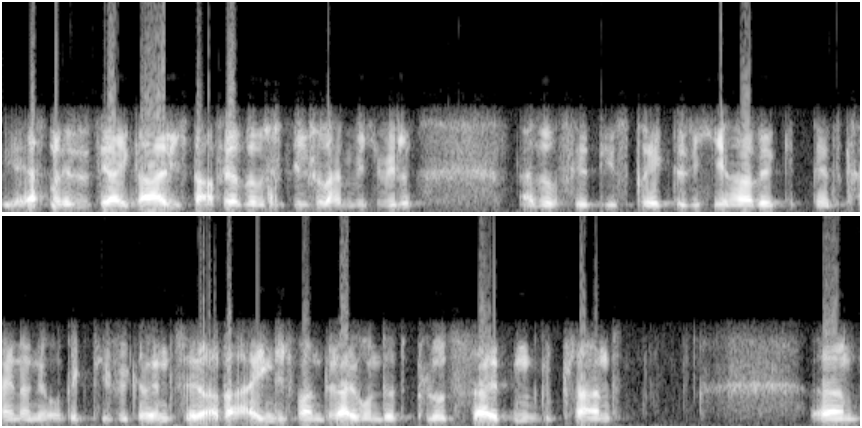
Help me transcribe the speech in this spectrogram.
Erstmal ist es ja egal, ich darf ja so viel schreiben, wie ich will. Also für dieses Projekt, das ich hier habe, gibt mir jetzt keiner eine objektive Grenze, aber eigentlich waren 300 plus Seiten geplant. Ähm,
